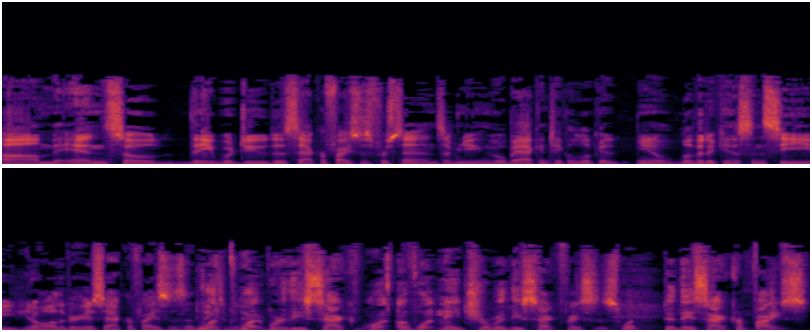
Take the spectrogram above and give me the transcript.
um, and so they would do the sacrifices for sins. I mean, you can go back and take a look at you know Leviticus and see you know all the various sacrifices and things. What were what were these sac- what, of what nature were these sacrifices? What did they sacrifice?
